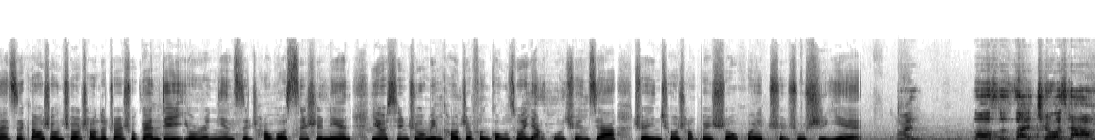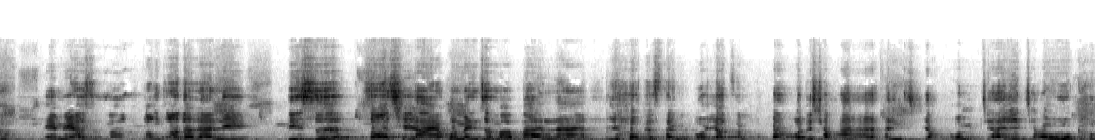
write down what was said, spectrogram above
来自高雄球场的专属干地，有人年资超过四十年，也有新住民靠这份工作养活全家，却因球场被收回，全数失业。我们都是在球场，也没有什么工作的能力，临时收起来，我们怎么办呢？以后的生活要怎么办？我的小孩还很小，我们家一家五口，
